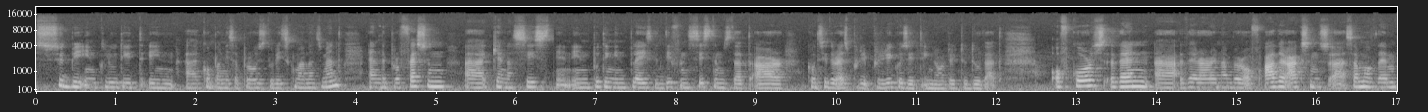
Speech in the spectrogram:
should be included in a company's approach to risk management. And the profession uh, can assist in, in putting in place the different systems that are considered as pre- prerequisite in order to do that of course, then uh, there are a number of other actions. Uh, some of them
